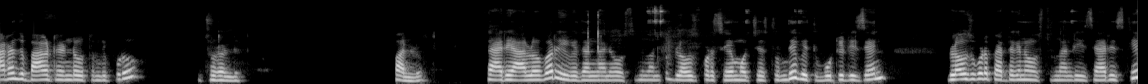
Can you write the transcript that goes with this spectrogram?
ఆరెంజ్ బాగా ట్రెండ్ అవుతుంది ఇప్పుడు. చూడండి. పళ్ళు. శారీ ఆల్ ఓవర్ ఈ విధంగానే వస్తుంది మనకి. బ్లౌజ్ కూడా సేమ్ వచ్చేస్తుంది విత్ బూటీ డిజైన్. బ్లౌజ్ కూడా పెద్దగానే వస్తుందండి ఈ శారీస్కి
